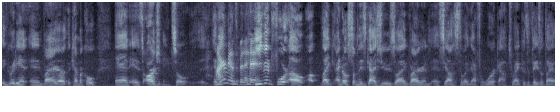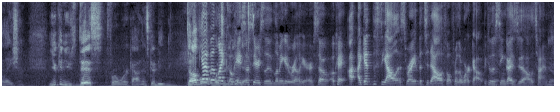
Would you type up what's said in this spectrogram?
ingredient in Viagra, the chemical, and it's arginine. So Iron Man's been a hit. even for oh, uh, like I know some of these guys use like Viagra and, and Cialis and stuff like that for workouts, right? Because of vasodilation. You can use this for a workout, and it's going to be double. yeah, but like, okay, so seriously, let me get real here. So, okay, I, I get the Cialis, right? The Tadalafil for the workout because I've seen guys do that all the time. Yeah.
